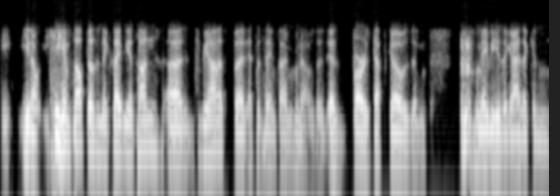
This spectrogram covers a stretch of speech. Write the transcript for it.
you know, he himself doesn't excite me a ton, uh, to be honest. But at the same time, who knows? As far as depth goes, and maybe he's a guy that can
